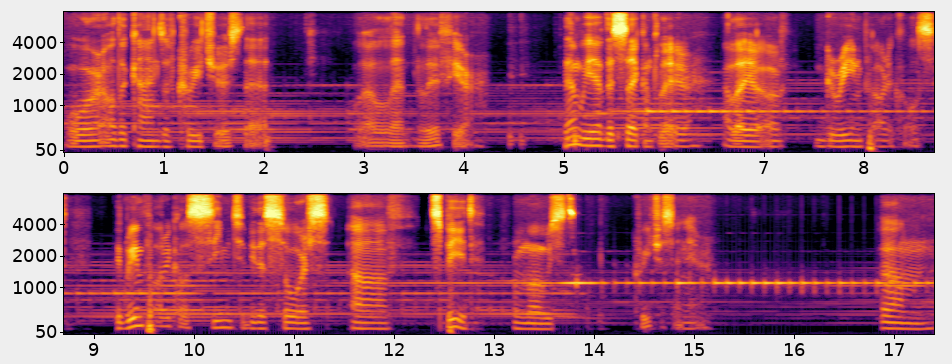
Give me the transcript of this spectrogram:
or other kinds of creatures that well, that live here. Then we have the second layer, a layer of green particles. The green particles seem to be the source of speed for most creatures in here. Um,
